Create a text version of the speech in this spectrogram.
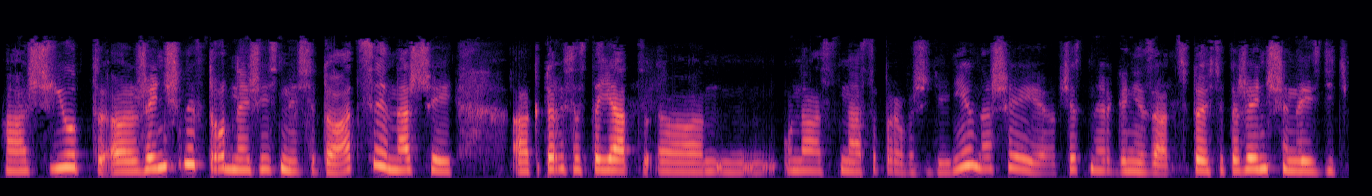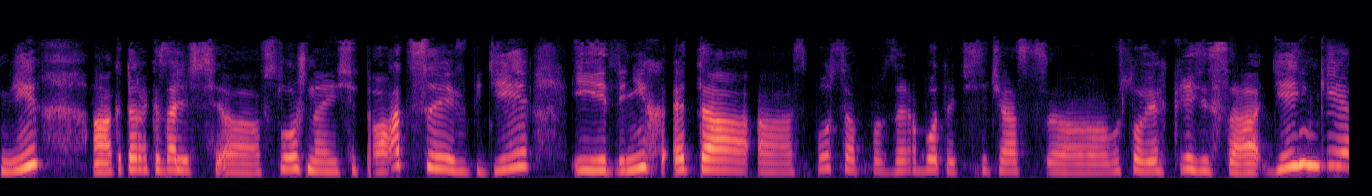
А, шьют а, женщины в трудной жизненной ситуации нашей, которые состоят у нас на сопровождении нашей общественной организации. То есть это женщины с детьми, которые оказались в сложной ситуации, в беде, и для них это способ заработать сейчас в условиях кризиса деньги,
